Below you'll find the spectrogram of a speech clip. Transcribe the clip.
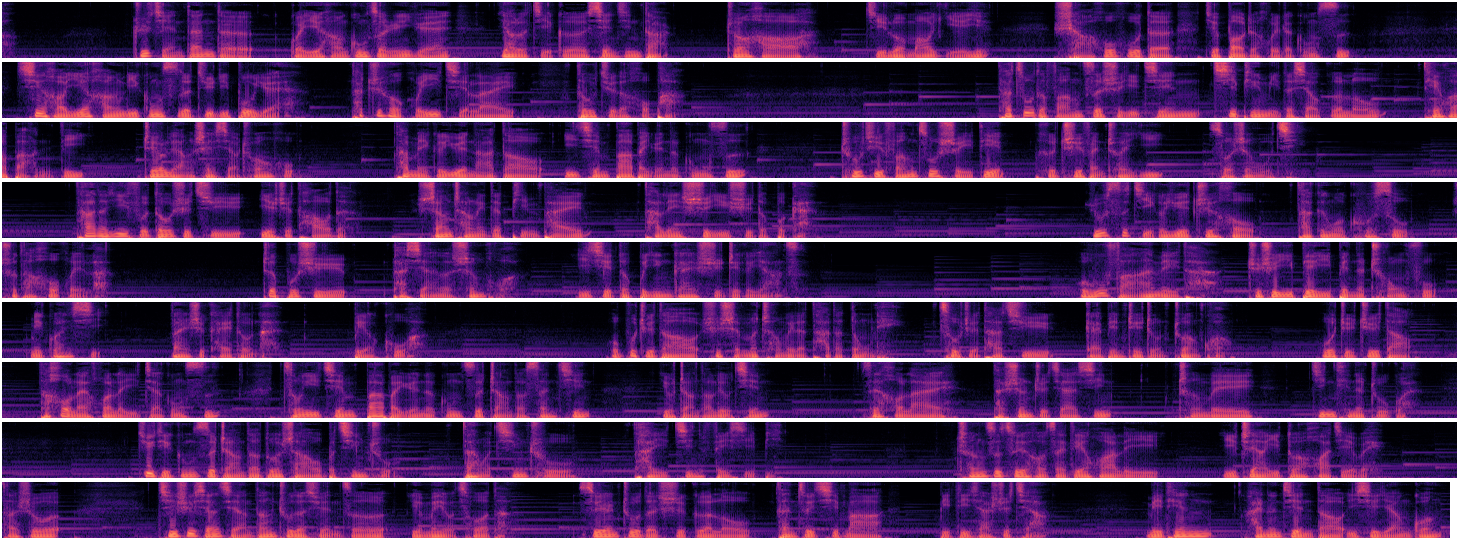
只简单的管银行工作人员要了几个现金袋，装好几摞毛爷爷，傻乎乎的就抱着回了公司。幸好银行离公司的距离不远，他之后回忆起来都觉得后怕。他租的房子是一间七平米的小阁楼，天花板很低，只有两扇小窗户。他每个月拿到一千八百元的工资，除去房租、水电和吃饭穿衣，所剩无几。他的衣服都是去夜市淘的，商场里的品牌，他连试一试都不敢。如此几个月之后，他跟我哭诉说他后悔了。这不是他想要的生活，一切都不应该是这个样子。我无法安慰他，只是一遍一遍的重复。没关系，万事开头难，不要哭啊。我不知道是什么成为了他的动力，促使他去改变这种状况。我只知道，他后来换了一家公司，从一千八百元的工资涨到三千，又涨到六千。再后来，他升职加薪，成为今天的主管。具体工资涨到多少我不清楚，但我清楚，他已今非昔比。橙子最后在电话里以这样一段话结尾，他说：“其实想想当初的选择也没有错的，虽然住的是阁楼，但最起码比地下室强，每天还能见到一些阳光。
